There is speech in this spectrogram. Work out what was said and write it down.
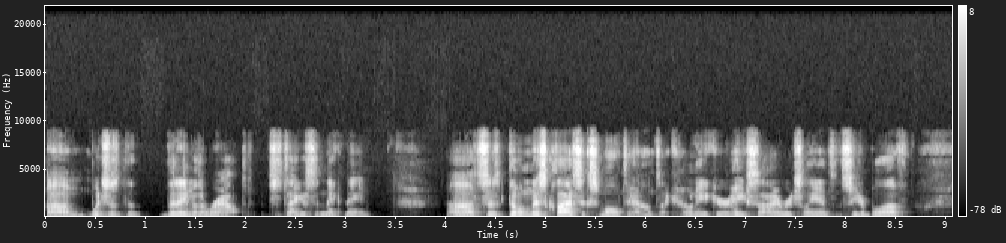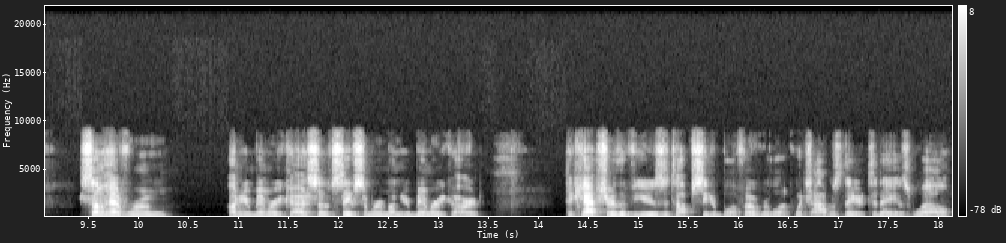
um, which is the, the name of the route. It's just, I guess, a nickname. Uh, it says, don't miss classic small towns like Honaker, Haysi, Richlands, and Cedar Bluff. Some have room on your memory card, so save some room on your memory card to capture the views atop Cedar Bluff Overlook, which I was there today as well.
